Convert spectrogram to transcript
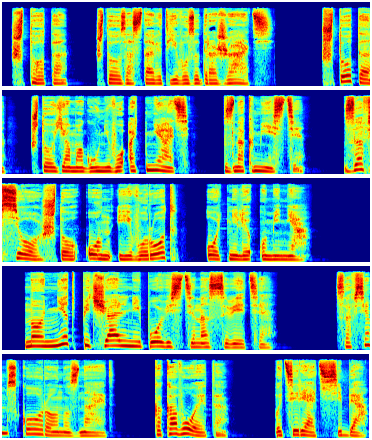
Что-то, что заставит его задрожать. Что-то, что я могу у него отнять в знак мести за все, что он и его род отняли у меня. Но нет печальней повести на свете. Совсем скоро он узнает, каково это — потерять себя.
